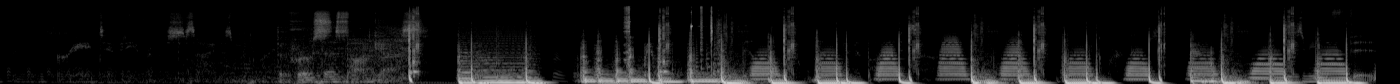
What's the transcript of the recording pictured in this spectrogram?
Some creative Creativity for the side is the Process Podcast. Gives me the fizz.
